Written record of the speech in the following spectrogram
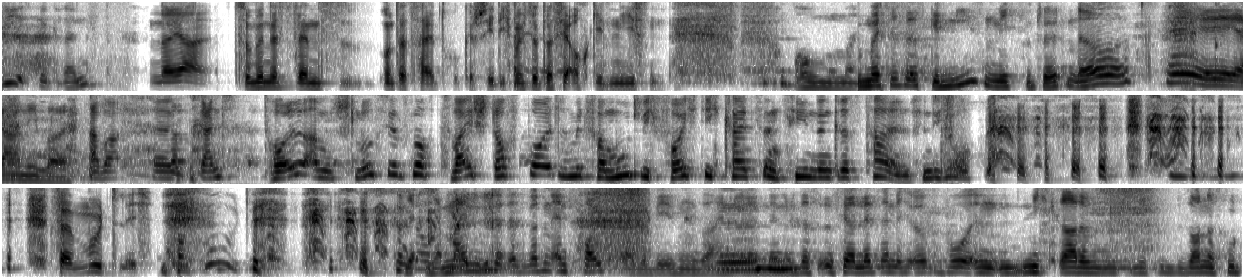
die ist begrenzt. Naja, zumindest wenn es unter Zeitdruck geschieht. Ich möchte das ja auch genießen. Oh Du Mann. möchtest es genießen, mich zu töten? Okay, Hannibal. Aber äh, ganz toll am Schluss jetzt noch zwei Stoffbeutel mit vermutlich feuchtigkeitsentziehenden Kristallen. Finde ich auch Vermutlich. gut. Ja, ja, meine Güte, das wird ein Entfeuchter gewesen sein. äh, Denn das ist ja letztendlich irgendwo in nicht gerade besonders gut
